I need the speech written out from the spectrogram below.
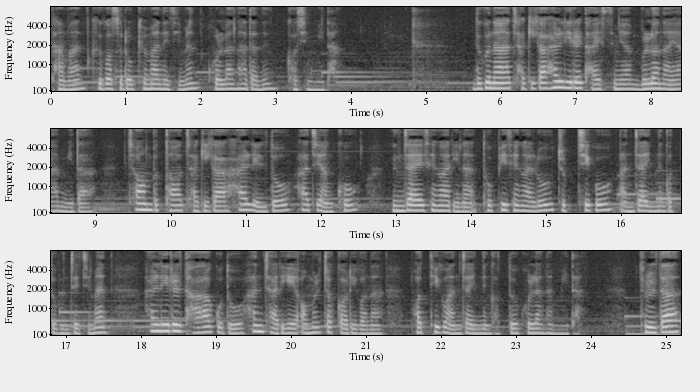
다만 그것으로 교만해지면 곤란하다는 것입니다. 누구나 자기가 할 일을 다 했으면 물러나야 합니다. 처음부터 자기가 할 일도 하지 않고 은자의 생활이나 도피 생활로 죽치고 앉아 있는 것도 문제지만 할 일을 다 하고도 한 자리에 어물쩍거리거나 버티고 앉아 있는 것도 곤란합니다. 둘 다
